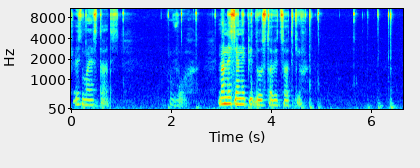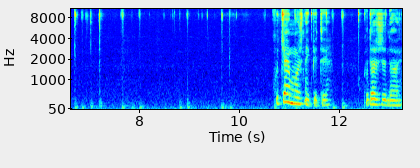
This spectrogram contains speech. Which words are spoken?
щось має статись. Во. На низ я не піду 100%. Хоча можна й піти. Куди ж далі?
